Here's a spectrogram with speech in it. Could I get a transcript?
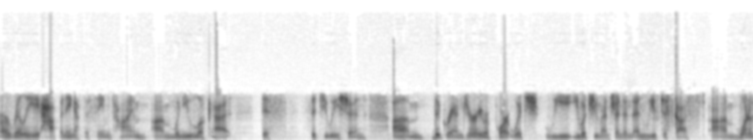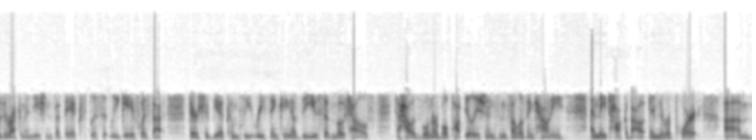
are really happening at the same time um, when you look at this situation. Um, the grand jury report, which we, which you mentioned and, and we've discussed, um, one of the recommendations that they explicitly gave was that there should be a complete rethinking of the use of motels to house vulnerable populations in Sullivan County. And they talk about in the report um,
